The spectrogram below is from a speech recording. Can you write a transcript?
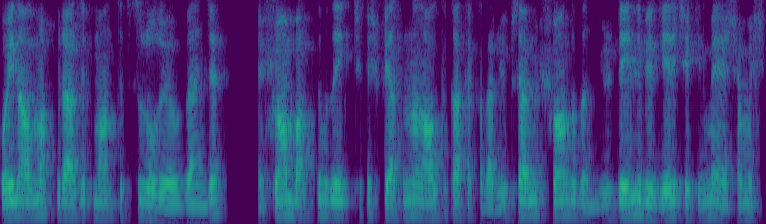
coin almak birazcık mantıksız oluyor bence. E, şu an baktığımızda ilk çıkış fiyatından 6 kata kadar yükselmiş. Şu anda da %50 bir geri çekilme yaşamış.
